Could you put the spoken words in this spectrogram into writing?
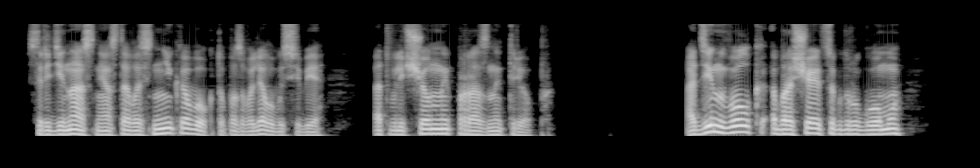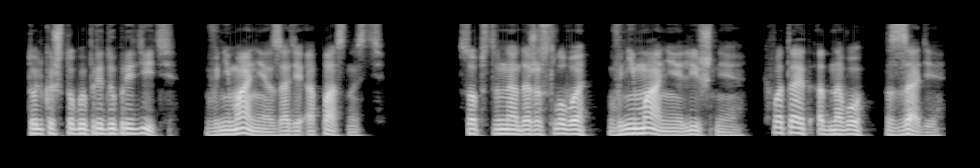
Среди нас не осталось никого, кто позволял бы себе отвлеченный праздный треп. Один волк обращается к другому — только чтобы предупредить. Внимание, сзади опасность. Собственно, даже слово «внимание» лишнее. Хватает одного «сзади».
